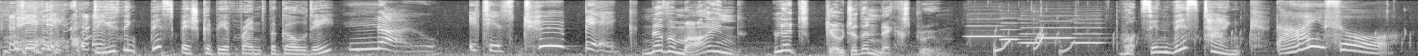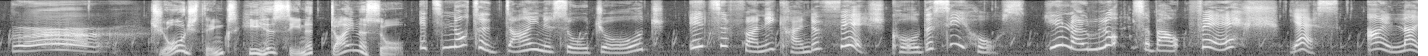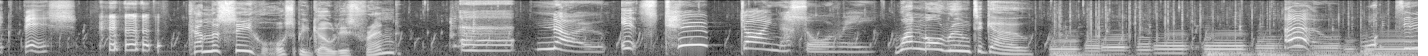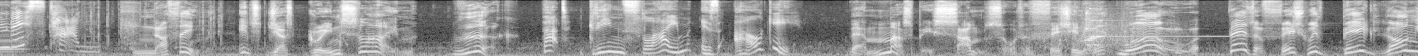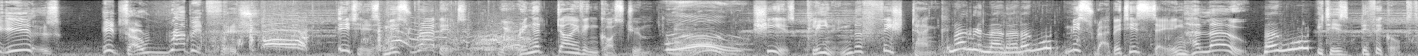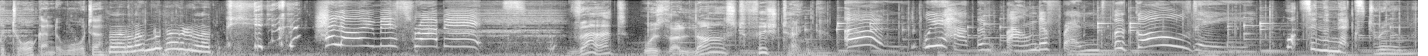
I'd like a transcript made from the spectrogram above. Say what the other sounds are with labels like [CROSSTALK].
Do you think this fish could be a friend for Goldie? No, it is too big. Never mind. Let's go to the next room. What's in this tank? Dinosaur. George thinks he has seen a dinosaur. It's not a dinosaur, George. It's a funny kind of fish called a seahorse. You know lots about fish. Yes, I like fish. Can the seahorse be Goldie's friend? Uh, no. It's too dinosaur-y. One more room to go. Oh, what's in this tank? Nothing. It's just green slime. Look, That green slime is algae. there must be some sort of fish in here. Whoa! There's a fish with big, long ears. It's a rabbit fish. It is Miss Rabbit, wearing a diving costume. Ooh. She is cleaning the fish tank. Miss Rabbit is saying hello. It is difficult to talk underwater. Hello, Miss Rabbit. That was the last fish tank. Oh, we haven't found a friend for Goldie. What's in the next room?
